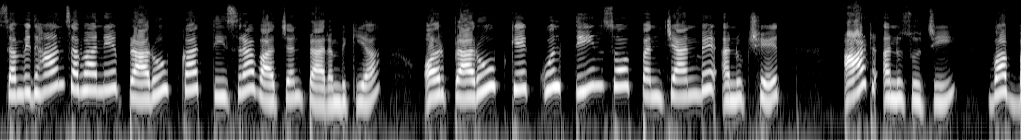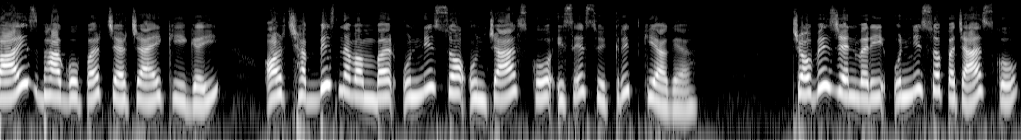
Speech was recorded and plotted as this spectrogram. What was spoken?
संविधान सभा ने प्रारूप का तीसरा वाचन प्रारंभ किया। और प्रारूप के कुल तीन सौ पंचानवे अनुच्छेद, आठ अनुसूची व 22 भागों पर चर्चाएँ की गई और 26 नवंबर उन्नीस सौ उनचास को इसे स्वीकृत किया गया। 24 जनवरी 1950 को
